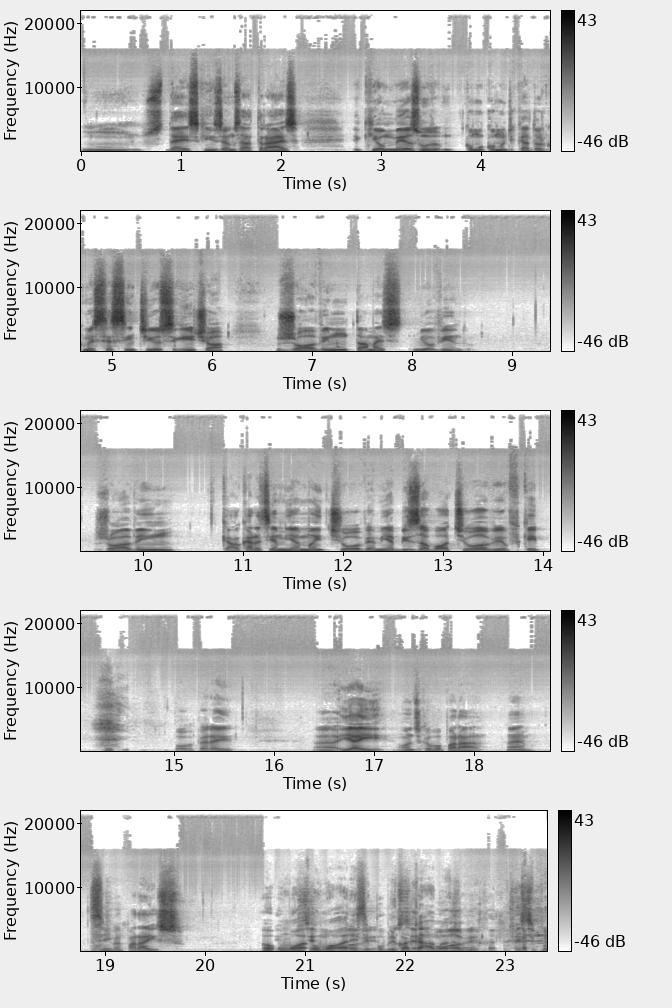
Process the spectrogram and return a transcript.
uns 10, 15 anos atrás, que eu mesmo, como comunicador, comecei a sentir o seguinte, ó, jovem não está mais me ouvindo. Jovem, cara, o cara dizia, minha mãe te ouve, a minha bisavó te ouve, eu fiquei, pô, peraí, ah, e aí, onde que eu vou parar, né? Onde Sim. vai parar isso? Uma, uma hora ouve? esse público acaba. Esse pu-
